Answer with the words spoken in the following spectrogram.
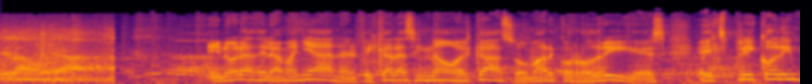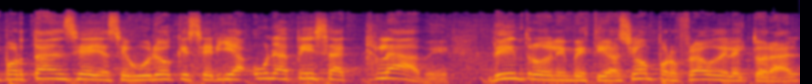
de la OEA. En horas de la mañana, el fiscal asignado al caso, Marco Rodríguez, explicó la importancia y aseguró que sería una pieza clave dentro de la investigación por fraude electoral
